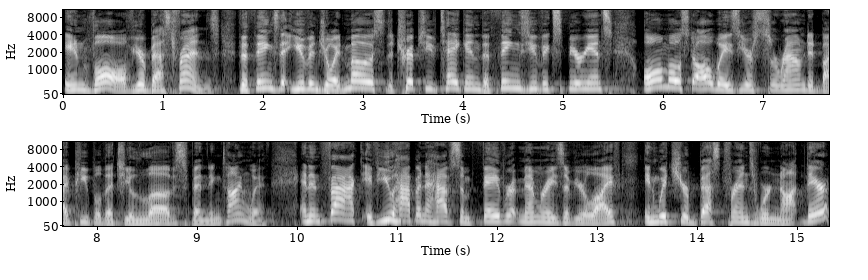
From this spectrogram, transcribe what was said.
involve your best friends. The things that you've enjoyed most, the trips you've taken, the things you've experienced, almost always you're surrounded by people that you love spending time with. And in fact, if you happen to have some favorite memories of your life in which your best friends were not there,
